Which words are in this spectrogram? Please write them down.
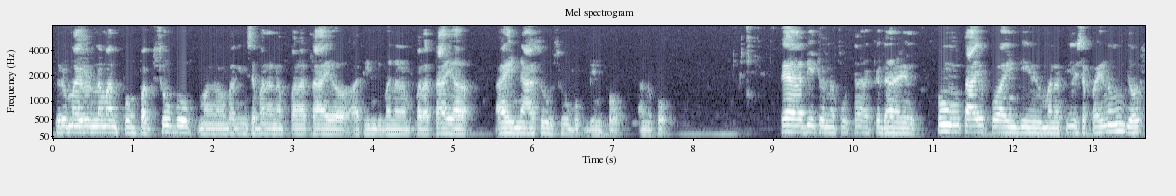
Pero mayroon naman pong pagsubok, mga maging sa mananampalataya at hindi mananampalataya, ay nasusubok din po. Ano po. Kaya dito na po tayo dahil kung tayo po ay hindi manatili sa Panginoong Diyos,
